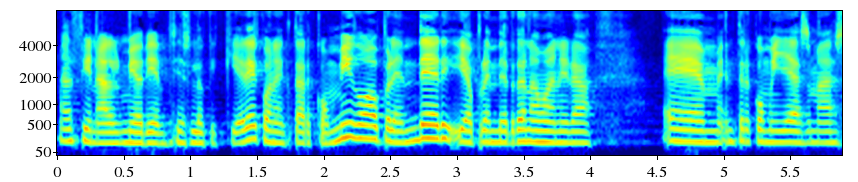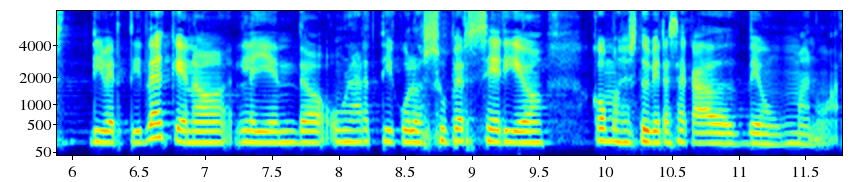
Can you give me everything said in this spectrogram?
al final mi audiencia es lo que quiere, conectar conmigo, aprender y aprender de una manera, em, entre comillas, más divertida que no leyendo un artículo súper serio como si estuviera sacado de un manual.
